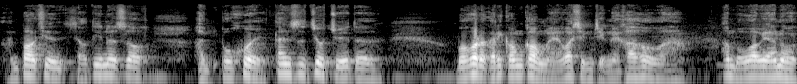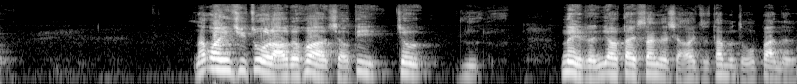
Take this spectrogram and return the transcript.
很抱歉，小弟那时候很不会，但是就觉得，无法度跟你讲讲诶，我心情会较好啊，啊，无我要安怎？那万一去坐牢的话，小弟就那人要带三个小孩子，他们怎么办呢？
